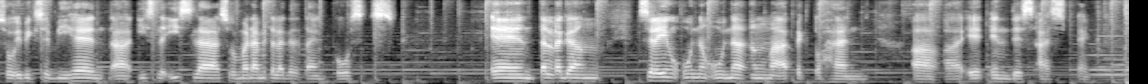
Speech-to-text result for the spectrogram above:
So ibig sabihin uh, isla-isla. So marami talaga tayong coasts. And talagang sila yung unang-unang maapektuhan uh, in, in this aspect.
